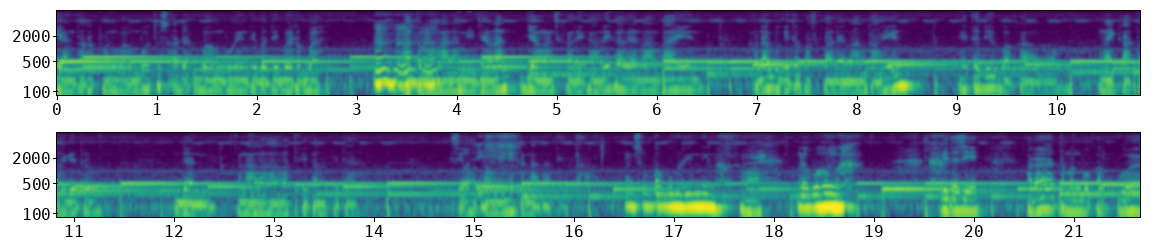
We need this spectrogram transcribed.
di antara pohon bambu terus ada bambu yang tiba-tiba rebah Mhm, atau menghalangi jalan jangan sekali-kali kalian langkahin. Karena begitu pas kalian langkahin itu dia bakal naik ke atas gitu. Dan kena alat vital kita. Si otong ini kena alat vital. Kan sumpah gue merinding. Nah nggak bohong gue gitu sih. Karena teman bokap gue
